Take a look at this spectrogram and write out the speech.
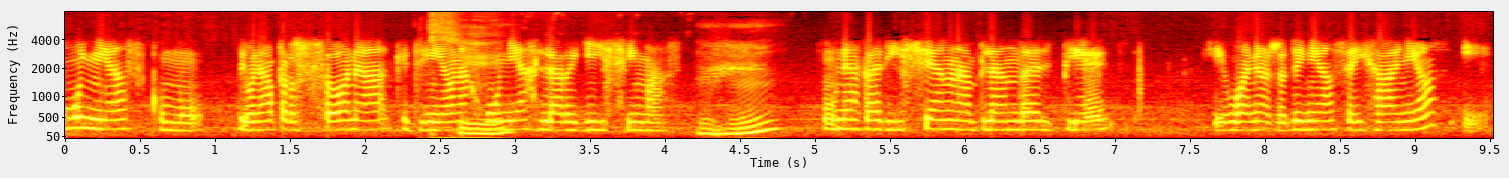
uñas como de una persona que tenía Sí. unas uñas larguísimas una caricia en la planta del pie y bueno yo tenía seis años y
